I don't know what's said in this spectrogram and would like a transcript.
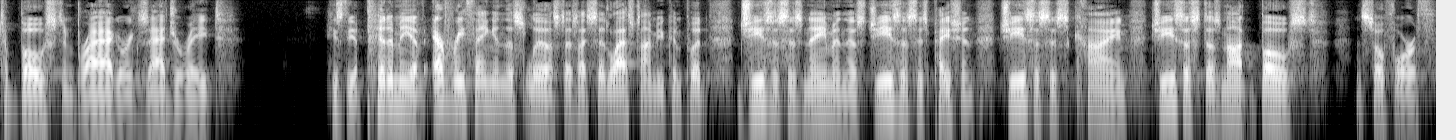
to boast and brag or exaggerate. He's the epitome of everything in this list. As I said last time, you can put Jesus' name in this. Jesus is patient. Jesus is kind. Jesus does not boast and so forth.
